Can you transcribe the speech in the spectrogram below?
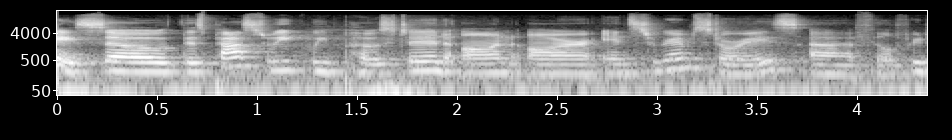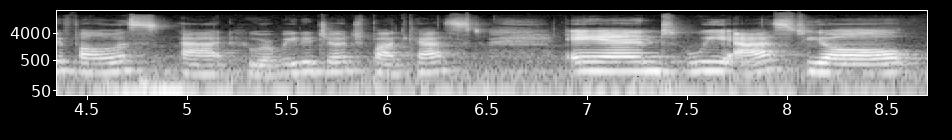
Okay, so this past week we posted on our Instagram stories. Uh, feel free to follow us at Who Are We to Judge podcast, and we asked y'all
